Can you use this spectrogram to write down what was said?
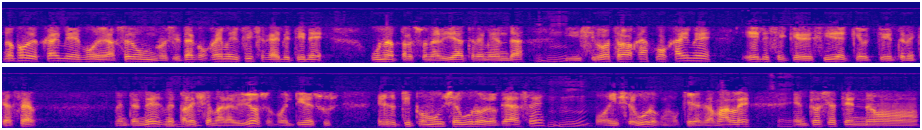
no porque Jaime, hacer un recital con Jaime es difícil, Jaime tiene una personalidad tremenda y si vos trabajás con Jaime, él es el que decide qué, qué tenés que hacer. ¿Me entendés? Me parece maravilloso, porque él tiene sus él es un tipo muy seguro de lo que hace, o inseguro, como quieras llamarle, entonces este no,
